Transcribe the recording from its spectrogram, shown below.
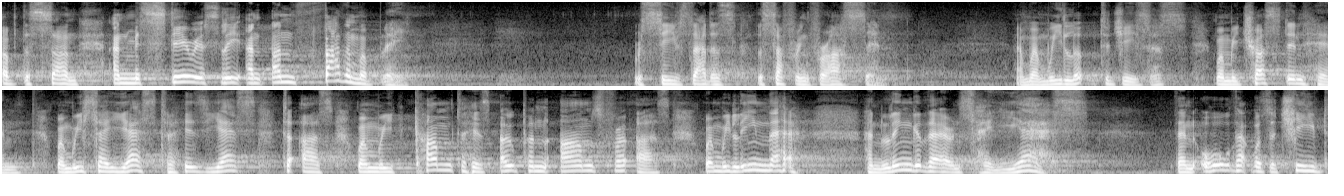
of the Son, and mysteriously and unfathomably receives that as the suffering for our sin. And when we look to Jesus, when we trust in Him, when we say yes to His yes to us, when we come to His open arms for us, when we lean there and linger there and say yes, then all that was achieved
